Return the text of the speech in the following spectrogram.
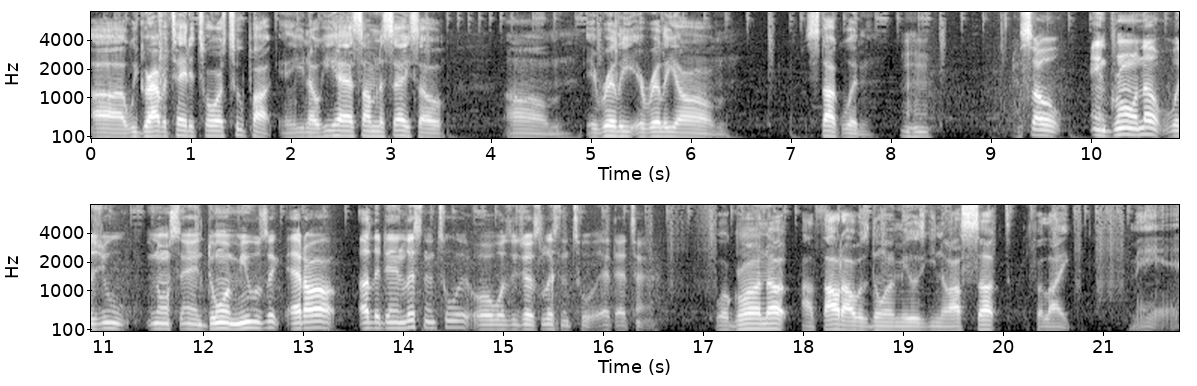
uh, we gravitated towards Tupac, and you know, he had something to say. So um, it really, it really um, stuck with me. Mm-hmm. So, and growing up, was you, you know what I'm saying, doing music at all other than listening to it, or was it just listening to it at that time? Well, growing up, I thought I was doing music. You know, I sucked for like, man,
